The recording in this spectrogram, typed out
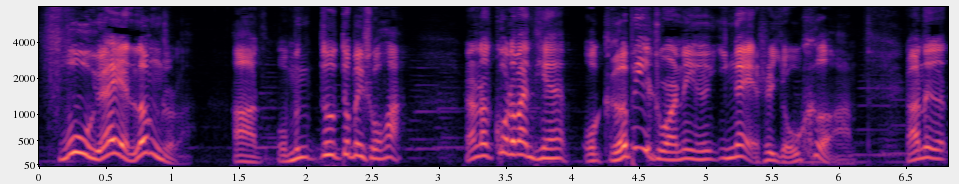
服务员也愣住了。啊，我们都都没说话，然后呢，过了半天，我隔壁桌那个应该也是游客啊，然后那个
